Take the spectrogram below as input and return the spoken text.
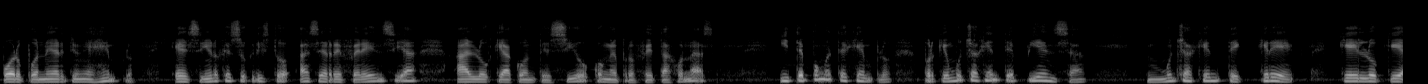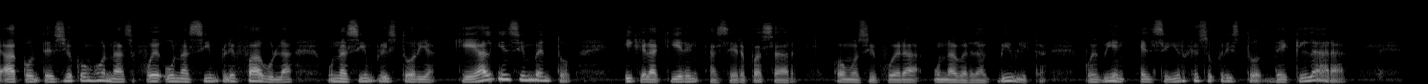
Por ponerte un ejemplo, el Señor Jesucristo hace referencia a lo que aconteció con el profeta Jonás. Y te pongo este ejemplo porque mucha gente piensa, mucha gente cree que lo que aconteció con Jonás fue una simple fábula, una simple historia que alguien se inventó y que la quieren hacer pasar como si fuera una verdad bíblica. Pues bien, el Señor Jesucristo declara,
